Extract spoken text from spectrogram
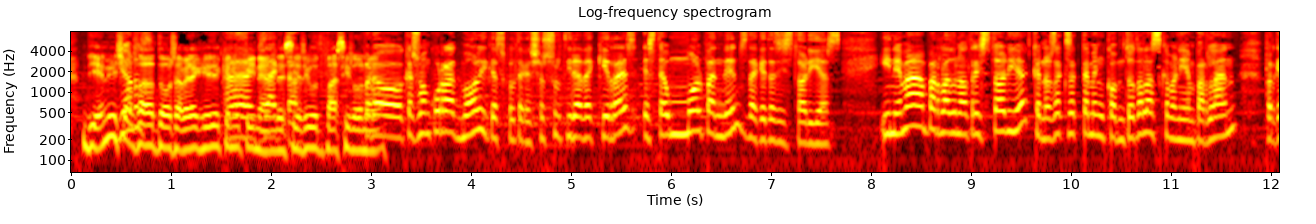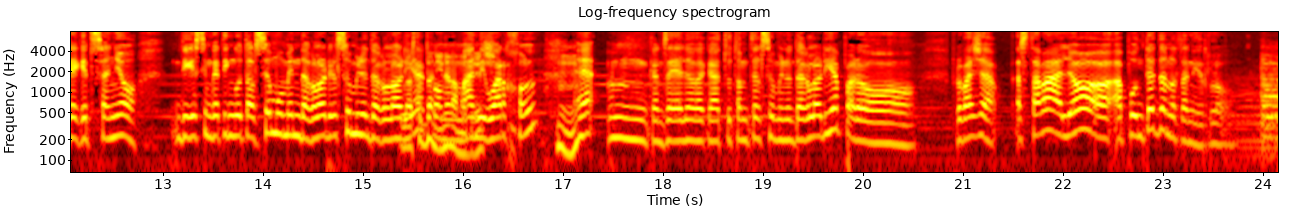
Dient-li això als no- editors, a veure què, què Ah, n'opinen, de si ha sigut fàcil o no. Però que s'ho han currat molt i que, escolta, que això sortirà d'aquí res. Esteu molt pendents d'aquestes històries. I anem a parlar d'una altra història, que no és exactament com totes les que veníem parlant, perquè aquest senyor, diguéssim que ha tingut el seu moment de glòria, el seu minut de glòria, com. Andy Warhol, Mhm. eh? mm, que ens deia allò de que tothom té el seu minut de glòria, però, però vaja, estava allò a, a puntet de no tenir-lo.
